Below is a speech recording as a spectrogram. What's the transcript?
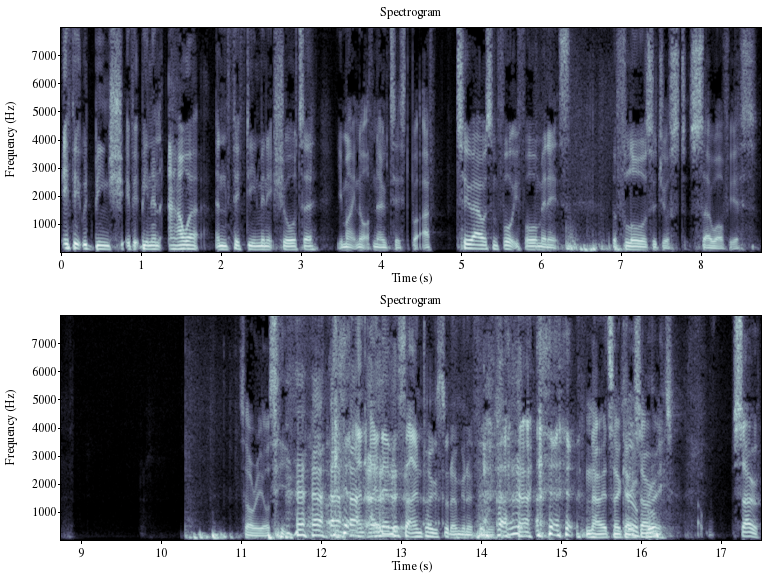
If it would been sh- if it been an hour and fifteen minutes shorter, you might not have noticed. But I've two hours and forty four minutes. The flaws are just so obvious. Sorry, Ozzy. and I never signpost when I'm going to finish. No, it's okay. So sorry. abrupt. So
